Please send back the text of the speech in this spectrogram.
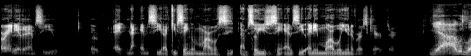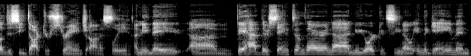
or any other MCU, or eh, not MCU. I keep saying Marvel. I'm so used to saying MCU. Any Marvel Universe character. Yeah, I would love to see Doctor Strange. Honestly, I mean they um, they had their sanctum there in uh, New York. It's you know in the game, and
